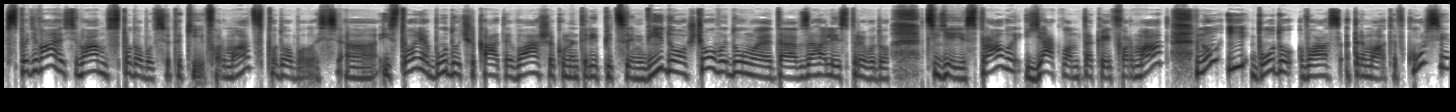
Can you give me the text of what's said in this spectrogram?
Сподіваюсь, вам сподобався такий формат. Сподобалась е, історія. Буду чекати ваші коментарі під цим відео. Що ви думаєте взагалі з приводу цієї справи? Як вам такий формат? Ну і буду вас тримати в курсі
